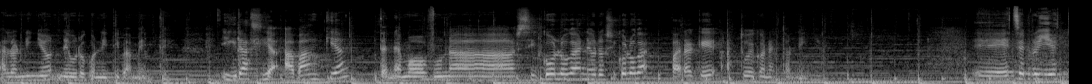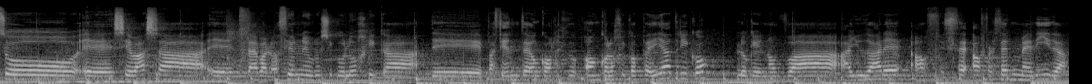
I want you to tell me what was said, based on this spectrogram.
a los niños neurocognitivamente. Y gracias a Bankia tenemos una psicóloga, neuropsicóloga, para que actúe con estos niños. Eh, este proyecto eh, se basa en la evaluación neuropsicológica de pacientes oncológicos, pediátricos, lo que nos va a ayudar es a ofrecer, medidas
